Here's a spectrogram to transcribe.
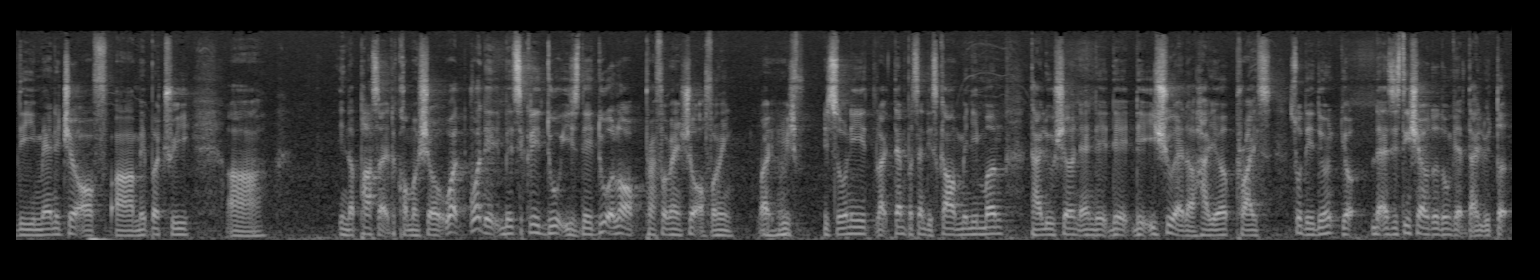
the manager of uh, Mapletree, uh, in the past, like the commercial, what what they basically do is they do a lot of preferential offering, right? Mhm. Which is only like ten percent discount, minimum dilution, and they, they, they issue at a higher price, so they don't your the existing shareholder don't get diluted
